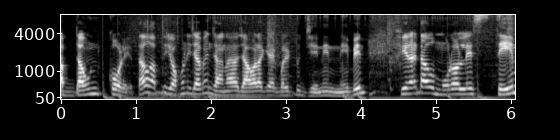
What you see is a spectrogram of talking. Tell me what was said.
আপ ডাউন করে। তাও আপনি যখনই যাবেন, জানা যাওয়ার আগে একবার একটু জেনে নেবেন। ফেরাটাও মোরাললেস সেম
